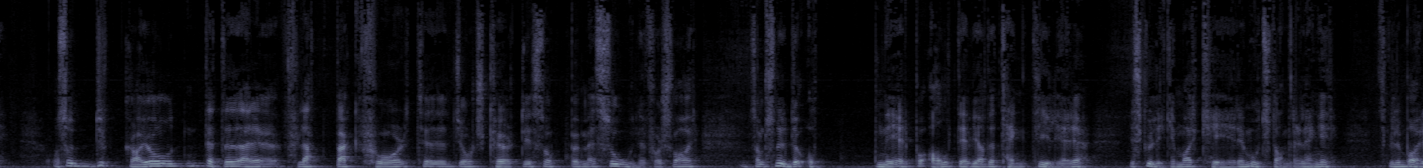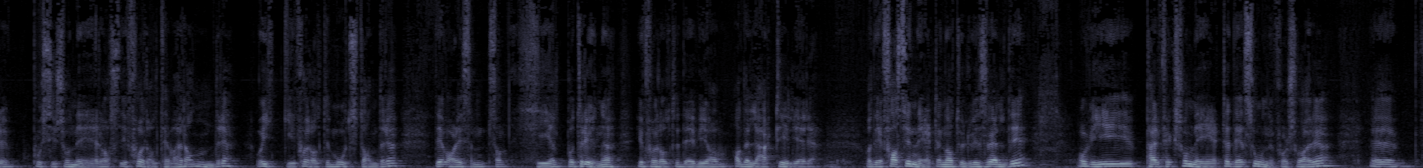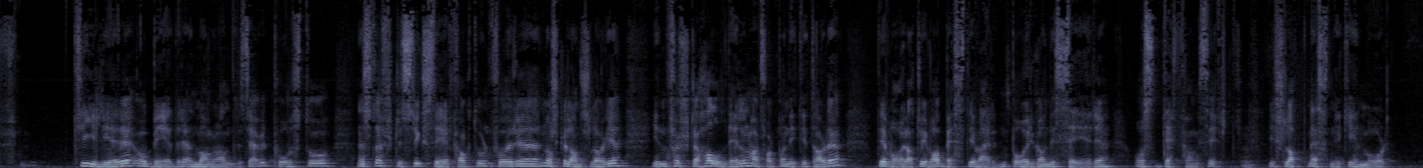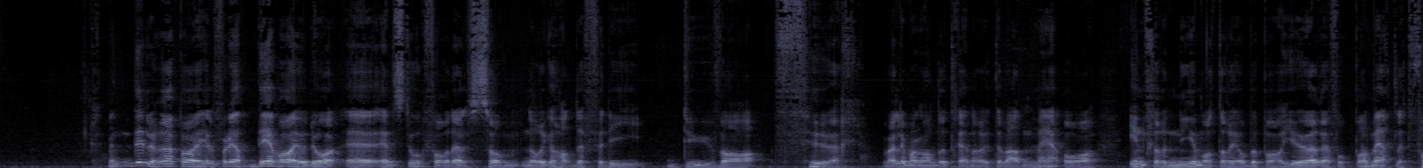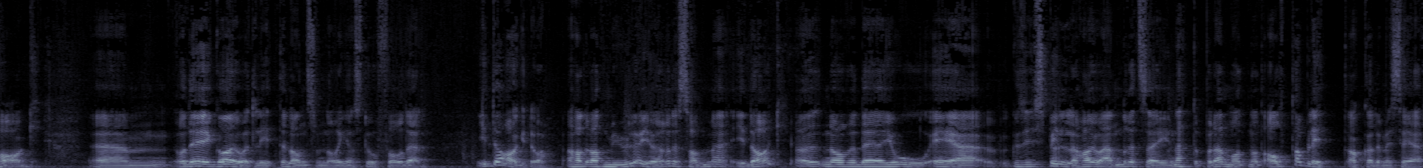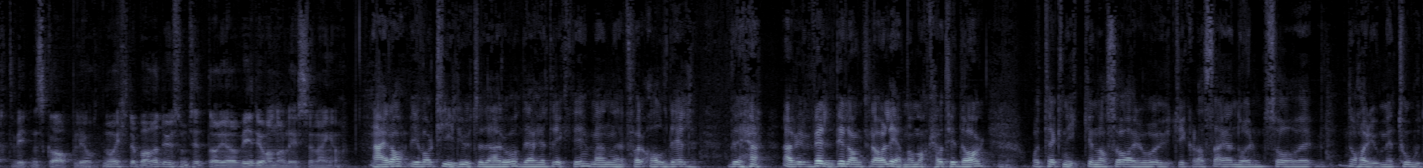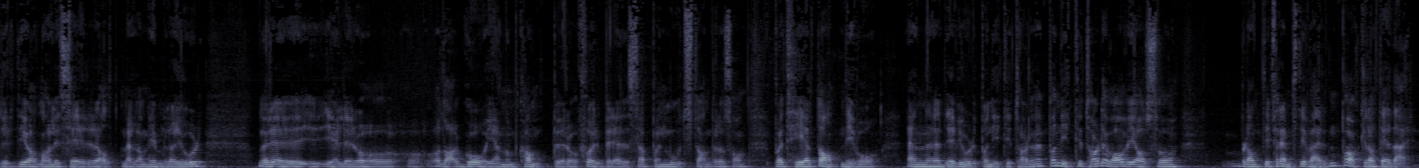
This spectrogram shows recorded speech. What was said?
Og så dukka jo dette derre flat back four til George Curtis oppe med soneforsvar, som snudde opp ned på alt det vi hadde tenkt tidligere. Vi skulle ikke markere motstandere lenger skulle bare posisjonere oss i forhold til hverandre, og ikke i forhold til motstandere. Det var liksom sånn helt på trynet i forhold til det vi hadde lært tidligere. Og det fascinerte naturligvis veldig. Og vi perfeksjonerte det soneforsvaret eh, tidligere og bedre enn mange andre. Så jeg vil påstå den største suksessfaktoren for eh, norske landslaget i den første halvdelen, i hvert fall på 90-tallet, det var at vi var best i verden på å organisere oss defensivt. Vi slapp nesten ikke inn mål. Men det lurer jeg på, Egil, fordi det var jo da eh, en stor fordel som Norge hadde fordi du var før veldig mange andre trenere ute i verden med å innføre nye måter å jobbe på, gjøre fotball mer til et fag. Um, og det ga jo et lite land som Norge en stor fordel. I dag, da? Hadde det vært mulig å gjøre det samme i dag? Når det jo er Spillet har jo endret seg nettopp på den måten at alt har blitt akademisert, vitenskapelig gjort. Nå er ikke det bare du som sitter og gjør videoanalyse lenger. Nei da, vi var tidlig ute der òg, det er helt riktig. Men for all del, det er vi veldig langt fra alene om akkurat i dag. Og teknikken altså har jo utvikla seg enormt, så nå har jo metoder de analyserer alt mellom himmel og jord når det gjelder å, å, å gå gjennom kamper og forberede seg på en motstander og sånn, på et helt annet nivå enn det vi gjorde på 90-tallet. Men på 90-tallet var vi altså blant de fremste i verden på akkurat det der.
